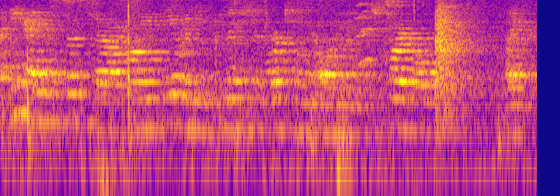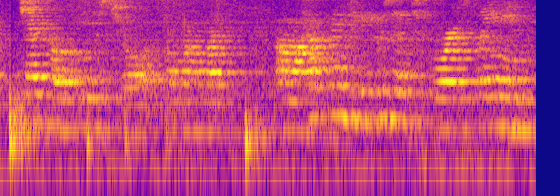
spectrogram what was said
I think I understood uh, how you theory lately working on historical, like chemical how can you use it for explaining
